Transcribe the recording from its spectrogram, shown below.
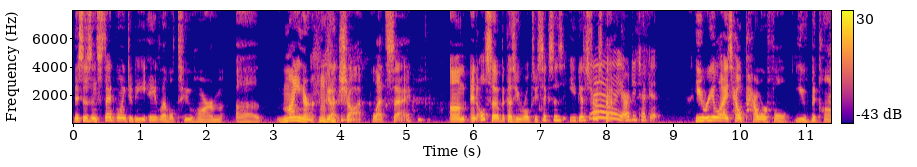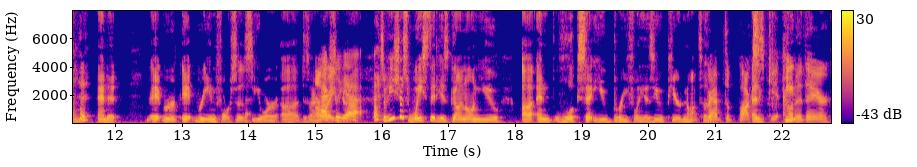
This is instead going to be a level 2 harm uh minor gut shot let's say um and also because you rolled two sixes you get a stress back Yay, already took it. you realize how powerful you've become and it it re- it reinforces your uh desire to Actually, do yeah. it. so he's just wasted his gun on you uh and looks at you briefly as you appear not to Grab the box As and get he- out of there.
